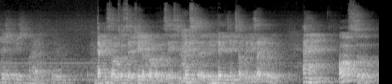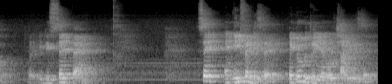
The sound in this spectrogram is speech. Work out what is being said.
Just mind. That is also said, Srila Prabhupada says, to test the intelligence of the disciple. And Also, it is said that, say, an infant is there, a two to three year old child is there.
